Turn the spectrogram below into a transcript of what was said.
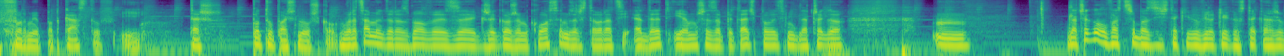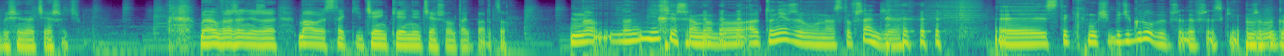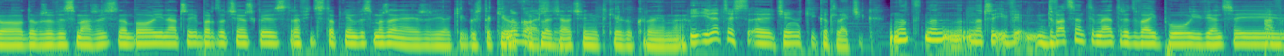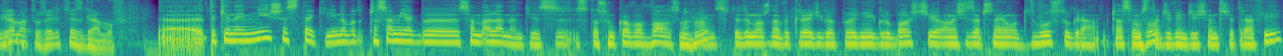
w formie podcastów i też potupać nóżką. Wracamy do rozmowy z Grzegorzem Kłosem z restauracji Edred i ja muszę zapytać, powiedz mi dlaczego... Mm, Dlaczego u was trzeba zjeść takiego wielkiego steka, żeby się nacieszyć? Bo ja mam wrażenie, że małe steki cienkie nie cieszą tak bardzo. No, no nie cieszą, no bo, ale to nie, że u nas, to wszędzie. Yy, Stek musi być gruby przede wszystkim, Mhm. żeby go dobrze wysmażyć, no bo inaczej bardzo ciężko jest trafić stopniem wysmażenia, jeżeli jakiegoś takiego No właśnie. kotlecia cieniutkiego kroimy. I ile to jest e, cienki kotlecik? No, no, no znaczy 2 cm, 2,5 i więcej. A w gramaturze ile to jest gramów? E, takie najmniejsze steki, no bo czasami jakby sam element jest stosunkowo wąski, Mhm. więc wtedy można wykroić go odpowiedniej grubości. One się zaczynają od 200 gram, czasem Mhm. 190 się trafi.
